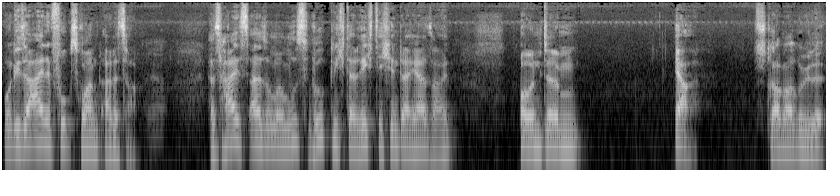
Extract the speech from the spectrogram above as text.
und dieser eine Fuchs räumt alles ab. Das heißt also, man muss wirklich da richtig hinterher sein. Und ähm, ja, Strammer Rüde.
